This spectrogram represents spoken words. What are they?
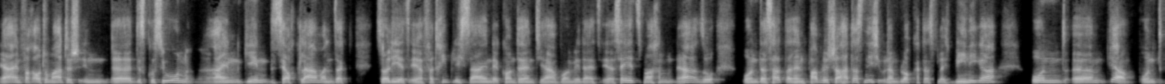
ja einfach automatisch in äh, Diskussionen reingehen. Das ist ja auch klar, man sagt, soll die jetzt eher vertrieblich sein, der Content? Ja, wollen wir da jetzt eher Sales machen? Ja, so. Und das hat dann ein Publisher hat das nicht oder ein Blog hat das vielleicht weniger. Und ähm, ja, und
